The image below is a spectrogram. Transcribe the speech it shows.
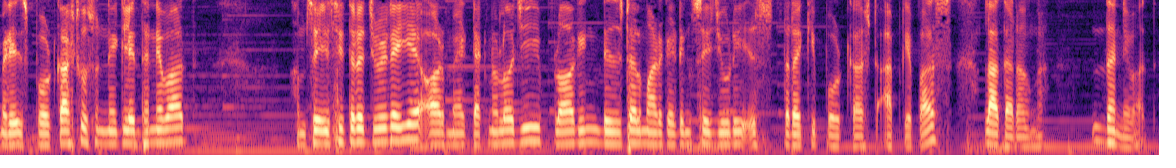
मेरे इस पॉडकास्ट को सुनने के लिए धन्यवाद। हमसे इसी तरह जुड़े रहिए और मैं टेक्नोलॉजी ब्लॉगिंग डिजिटल मार्केटिंग से जुड़ी इस तरह की पॉडकास्ट आपके पास लाता रहूँगा। धन्यवाद।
